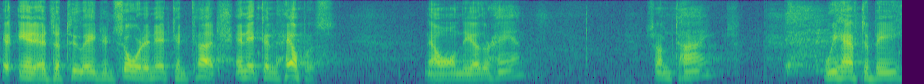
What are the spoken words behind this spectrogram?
It, it's a two edged sword and it can cut and it can help us. Now, on the other hand, sometimes we have to be,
